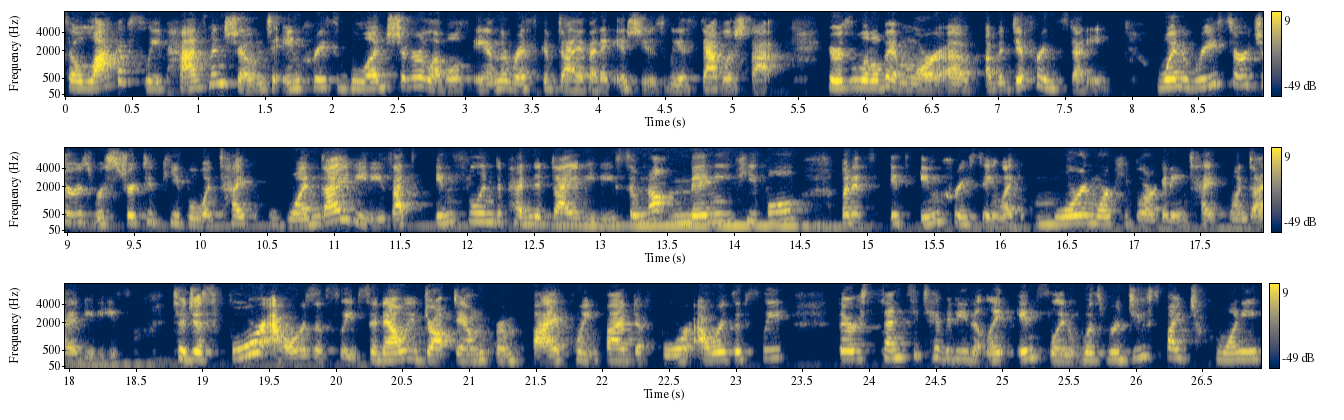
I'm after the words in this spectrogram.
so lack of sleep has been shown to increase blood sugar levels and the risk of diabetic issues. We established that. Here's a little bit more of, of a different study. When researchers restricted people with type 1 diabetes, that's insulin dependent diabetes. So not many people, but it's it's increasing. Like more and more people are getting type 1 diabetes to just 4 hours of sleep. So now we've dropped down from 5.5 to 4 hours of sleep their sensitivity to insulin was reduced by 20%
